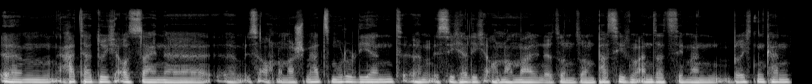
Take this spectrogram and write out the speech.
ähm, hat da durchaus seine, ähm, ist auch nochmal schmerzmodulierend, ähm, ist sicherlich auch nochmal so, so einen passiven Ansatz, den man berichten kann.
